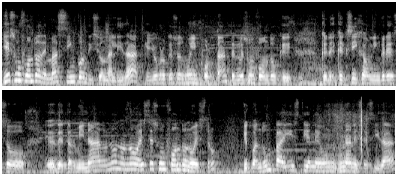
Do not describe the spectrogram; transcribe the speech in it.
Y es un fondo además sin condicionalidad, que yo creo que eso es muy importante, no es un fondo que, exija un ingreso eh, determinado, no, no, no, este es un fondo nuestro, que cuando un país tiene una necesidad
